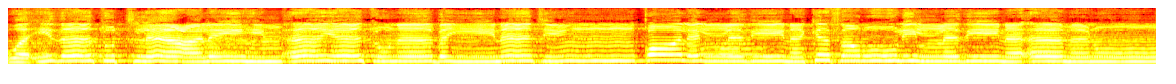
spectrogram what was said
وإذا تتلى عليهم آياتنا بينات قال الذين كفروا للذين آمنوا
